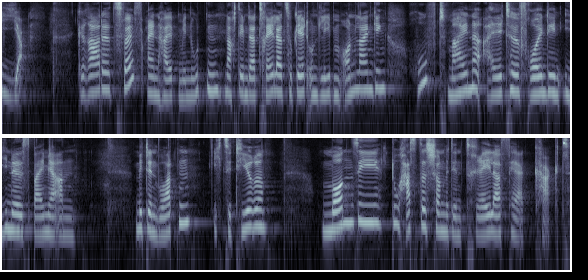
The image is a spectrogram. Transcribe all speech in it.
ja. Gerade zwölfeinhalb Minuten, nachdem der Trailer zu Geld und Leben online ging, ruft meine alte Freundin Ines bei mir an. Mit den Worten, ich zitiere, Monsi, du hast es schon mit dem Trailer verkackt.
